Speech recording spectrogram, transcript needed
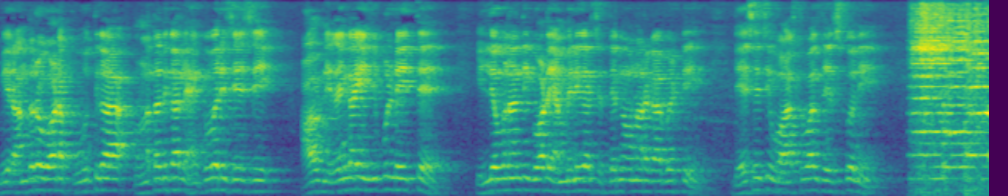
మీరందరూ కూడా పూర్తిగా ఉన్నతాధికారులు ఎంక్వైరీ చేసి ఆవిడ నిజంగా ఎలిజిబిలిటీ అయితే ఇల్లు ఇవ్వడానికి కూడా ఎమ్మెల్యే గారు సిద్ధంగా ఉన్నారు కాబట్టి దయచేసి వాస్తవాలు తెలుసుకొని Música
